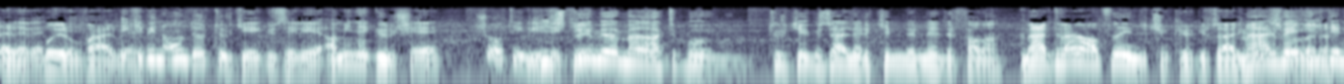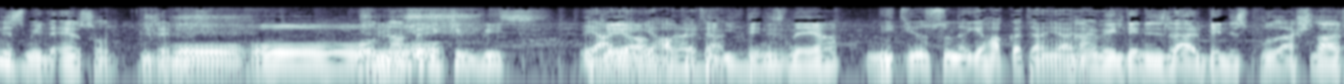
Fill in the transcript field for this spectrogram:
Evet, Evet. buyurun Fahir Bey. 2014 Türkiye güzeli Amine Gülşe Show TV'deki Hiç duymuyorum ben artık bu Türkiye güzelleri kimdir nedir falan. Merdiven altına indi çünkü güzel Merve. İldeniz miydi en son güzelimiz? Oho. Ondan Of. beri kim biz? Yani Ege ya, Ege, hakikaten. Merve İldeniz ne ya? Ne diyorsun Ege hakikaten yani. Merve İldenizler, Deniz Bulaşlar.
